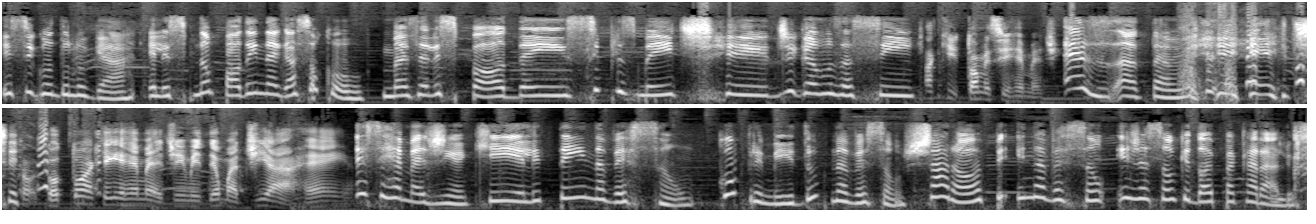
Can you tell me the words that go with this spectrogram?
Em segundo lugar, eles não podem negar socorro, mas eles podem simplesmente, digamos assim. Aqui, toma esse remédio. Exatamente. Tô, tô aquele remedinho, me deu uma diarreia. Esse remedinho aqui, ele tem na versão comprimido, na versão xarope e na versão injeção que dói pra caralho.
